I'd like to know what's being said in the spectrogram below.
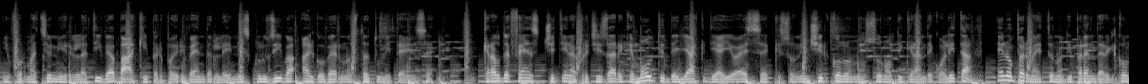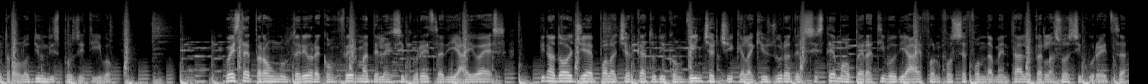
informazioni relative a Baki per poi rivenderle in esclusiva al governo statunitense. Crowd ci tiene a precisare che molti degli hack di iOS che sono in circolo non sono di grande qualità e non permettono di prendere il controllo di un dispositivo. Questa è però un'ulteriore conferma della insicurezza di iOS. Fino ad oggi Apple ha cercato di convincerci che la chiusura del sistema operativo di iPhone fosse fondamentale per la sua sicurezza.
